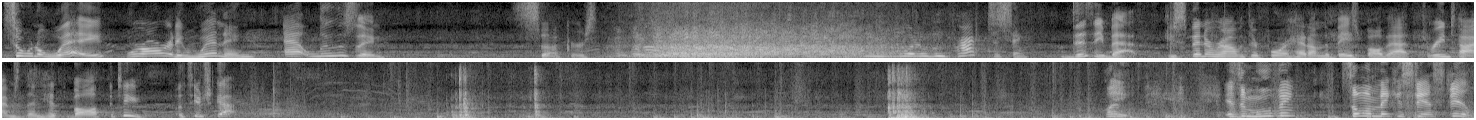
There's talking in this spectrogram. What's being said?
So in a way, we're already winning at losing. Suckers. What are we practicing? Dizzy bat. You spin around with your forehead on the baseball bat three times, then hit the ball off the tee. Let's see what you got. Wait, is it moving? Someone make it stand still.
